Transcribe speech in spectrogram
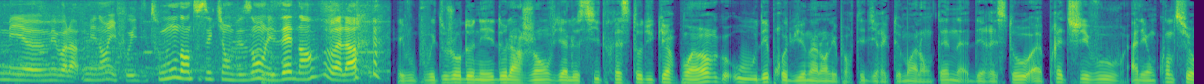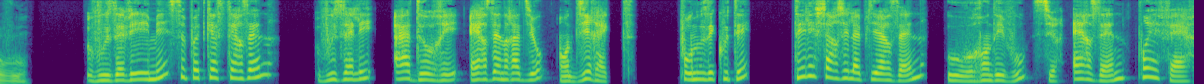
Mais, mais voilà, mais non, il faut aider tout le monde, hein, tous ceux qui ont besoin, on les aide, hein, voilà. Et vous pouvez toujours donner de l'argent via le site restoducœur.org ou des produits en allant les porter directement à l'antenne des restos près de chez vous. Allez, on compte sur vous. Vous avez aimé ce podcast Erzen Vous allez adorer Erzen Radio en direct. Pour nous écouter, téléchargez l'appli Erzen ou rendez-vous sur erzen.fr.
